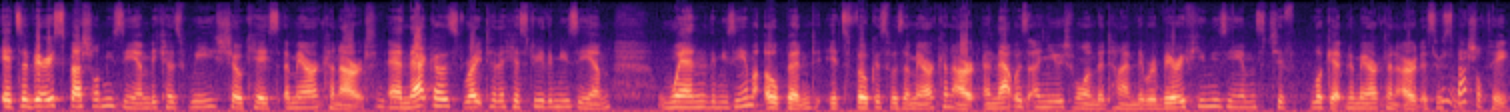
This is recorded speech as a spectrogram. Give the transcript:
It's a very special museum because we showcase American art, mm-hmm. and that goes right to the history of the museum. When the museum opened, its focus was American art, and that was unusual in the time. There were very few museums to look at American art as their hmm. specialty.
